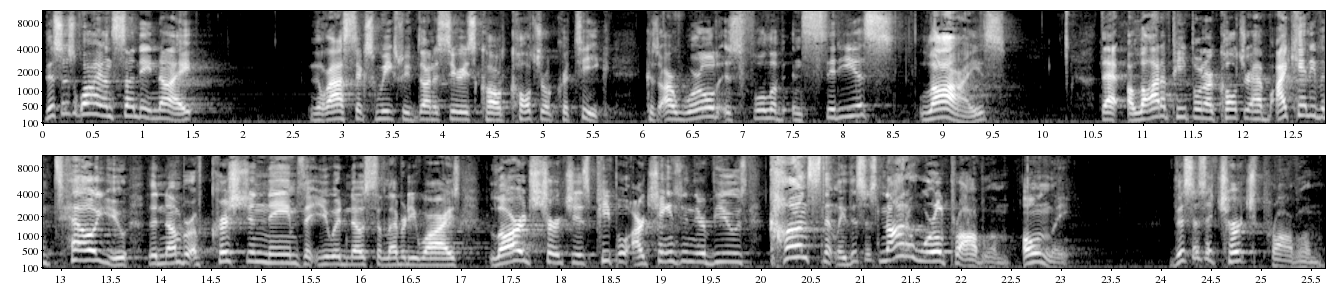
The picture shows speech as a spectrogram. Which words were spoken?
This is why on Sunday night, in the last six weeks, we've done a series called Cultural Critique because our world is full of insidious lies that a lot of people in our culture have. I can't even tell you the number of Christian names that you would know celebrity wise. Large churches, people are changing their views constantly. This is not a world problem only, this is a church problem.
